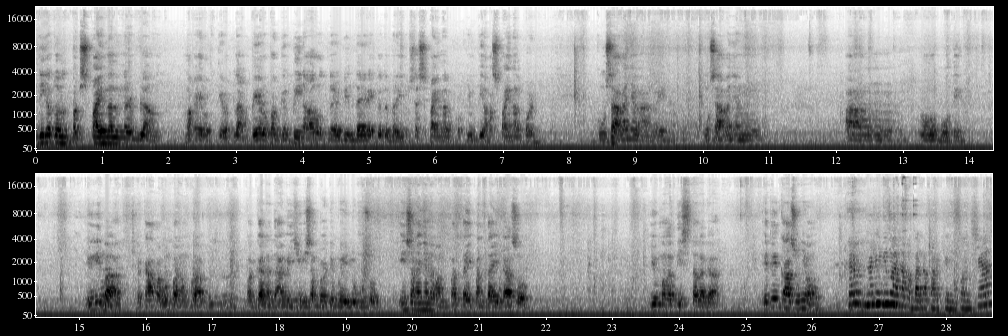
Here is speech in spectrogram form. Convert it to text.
Hindi ka tulad pag spinal nerve lang, makirot-kirot lang. Pero pag yung pinaka-root nerve, yung direct to the brain, yung sa spinal co- yung pinaka-spinal cord, kusa ka niyang ano yun, kusa ka niyang parang robotin. Yung iba, nagkakaroon pa ng problem. Pagka na-damage yung isang vertebrae, lumusot. Yung sa kanya naman, pantay-pantay. Kaso, yung mga disc talaga, ito yung kaso niya, oh. Pero naniniwala ka ba na Parkinson siya?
